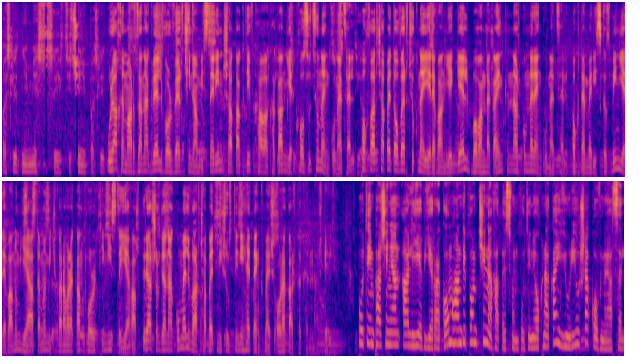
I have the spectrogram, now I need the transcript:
последние месяцы, в течение последних... Ուրախ եմ արձանագրել, որ վերջին ամիսներին շատ ակտիվ քաղաքական երկխոսություն ենք ունեցել։ Փոխվարչապետ Օվերչուկն է Երևան եկել, բովանդակային քննարկումներ ենք ունեցել։ Հոկտեմբերի սկզբին Երևանում ԵԱՏՄ միջկառավարական խորհրդի նիստը եղավ։ Դրա շրջանակում էլ վարչապետ Միշուստինի հետ ենք մեր օրակարգը քննարկել։ Պուտին Փաշինյան Ալիև Երակոմ հանդիպում չի նախատեսվում Պուտինի օգնական Յուրի Ուշակովն է ասել։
